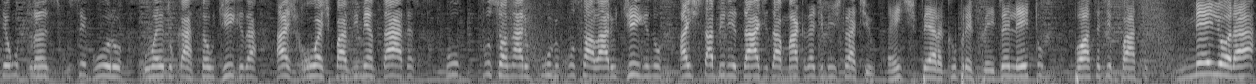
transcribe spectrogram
ter um trânsito seguro, uma educação digna, as ruas pavimentadas, o funcionário público com salário digno, a estabilidade da máquina administrativa. A gente espera que o prefeito eleito possa de fato melhorar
